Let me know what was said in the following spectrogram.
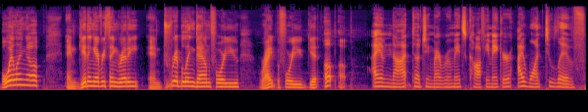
boiling up and getting everything ready and dribbling down for you right before you get up up. I am not touching my roommate's coffee maker. I want to live.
